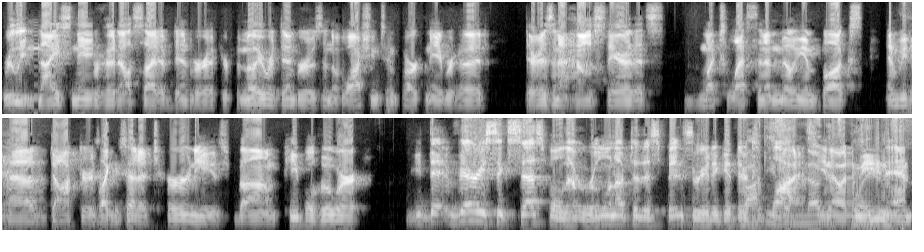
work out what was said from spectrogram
really nice neighborhood outside of Denver. If you're familiar with Denver, it was in the Washington Park neighborhood. There isn't a house there that's much less than a million bucks. And we'd have doctors, like you said, attorneys, um, people who were very successful that were rolling up to the dispensary to get their Rockies supplies. You know what I mean? And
